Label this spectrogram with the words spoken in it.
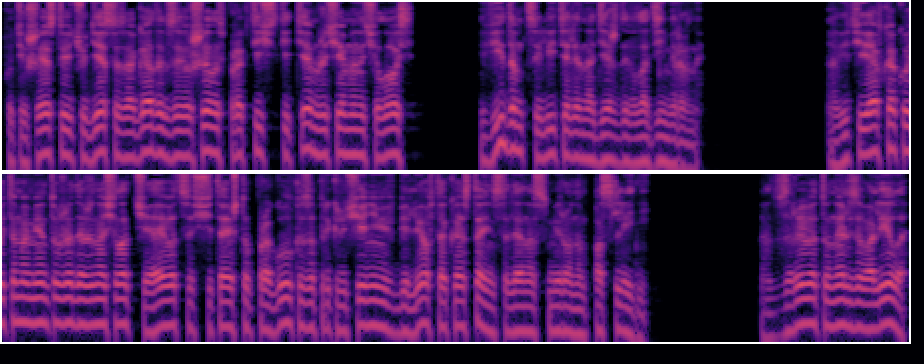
Путешествие чудес и загадок завершилось практически тем же, чем и началось, видом целителя Надежды Владимировны. А ведь я в какой-то момент уже даже начал отчаиваться, считая, что прогулка за приключениями в Белев так и останется для нас с Мироном последней. От взрыва туннель завалило,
